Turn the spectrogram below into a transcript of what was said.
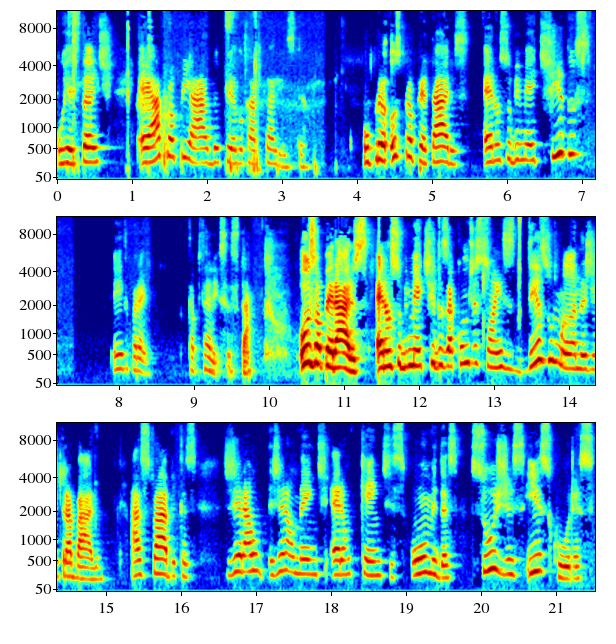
o restante é apropriado pelo capitalista. Pro... os proprietários eram submetidos. Eita, peraí. Capitalistas, tá? Os operários eram submetidos a condições desumanas de trabalho. As fábricas geral, geralmente eram quentes, úmidas, sujas e escuras.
